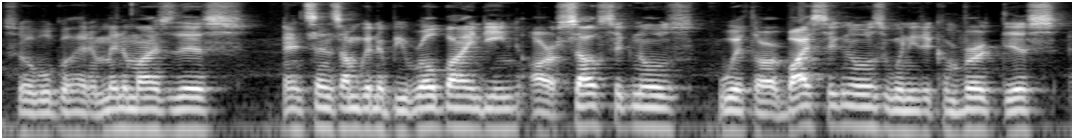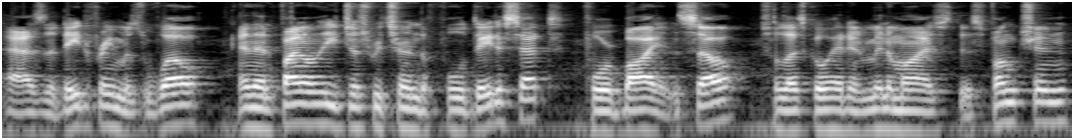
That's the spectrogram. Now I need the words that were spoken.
So we'll go ahead and minimize this. And since I'm going to be row binding our sell signals with our buy signals, we need to convert this as a data frame as well. And then finally, just return the full data set for buy and sell. So let's go ahead and minimize this function.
